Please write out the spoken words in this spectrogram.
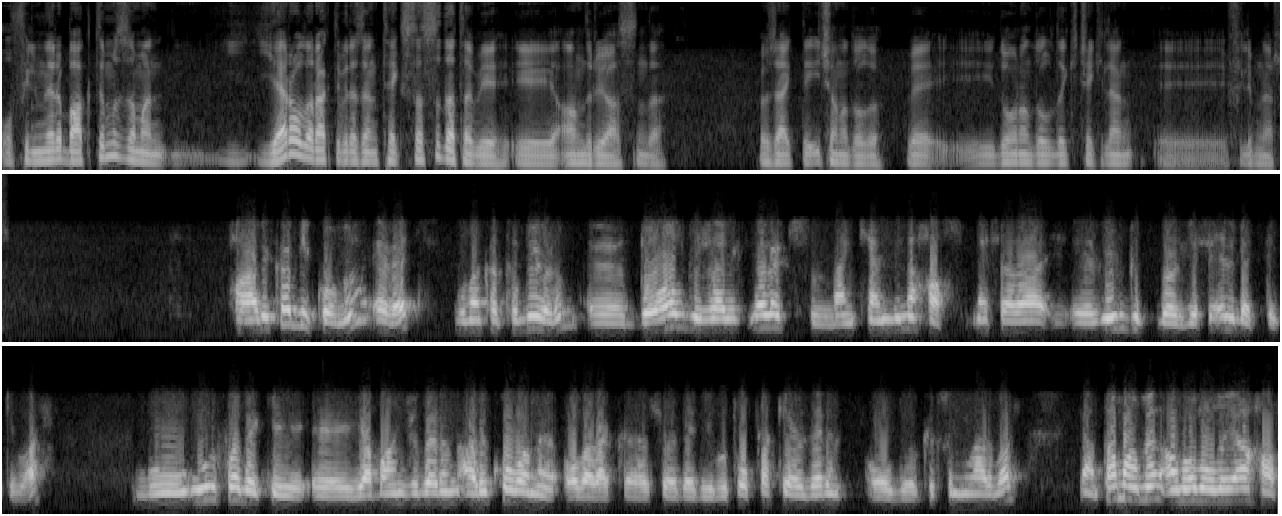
o filmlere baktığımız zaman yer olarak da biraz hani Teksas'ı da tabii e, andırıyor aslında. Özellikle İç Anadolu ve e, Doğu Anadolu'daki çekilen e, filmler. Harika bir konu, evet. Buna katılıyorum. Ee, doğal güzellikler açısından kendine has. Mesela e, Ürgüp bölgesi elbette ki var. Bu Urfa'daki e, yabancıların arı kovanı olarak e, söylediği bu toprak evlerin olduğu kısımlar var. Yani tamamen Anadolu'ya has,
